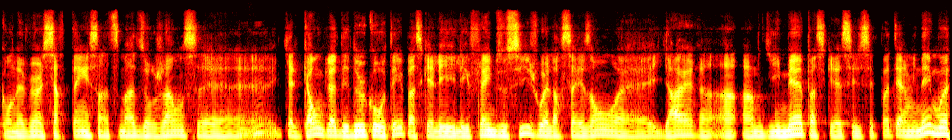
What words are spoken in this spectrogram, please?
qu'on a, vu un certain sentiment d'urgence euh, mm-hmm. quelconque des deux côtés, parce que les, Flames aussi jouaient leur saison euh, hier, en, entre guillemets, parce que c'est pas terminé. Moi,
